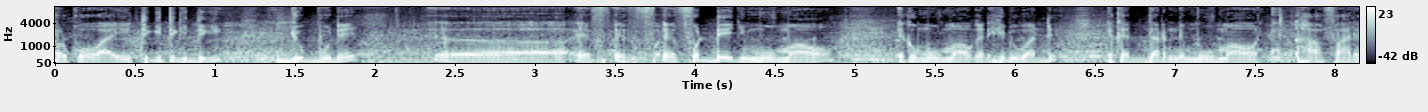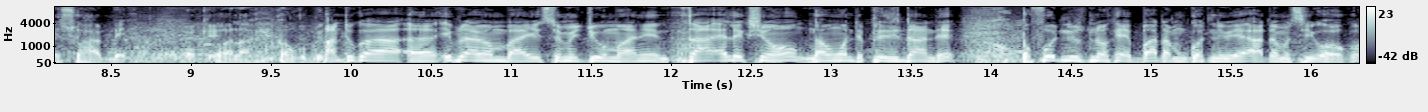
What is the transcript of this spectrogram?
holko wawi tigui tigui tigui jubbude e foddeji mouvement o eko mouvement o kadi heeɓi wadde e kadi darde mouvement o ha faate suhaɓeɓe voilà kanko tout cas ibrahima mbaye somi jumani temps élection gam wonde président nde o fotinirtuno ke badam goto ne wiye adama sy o ko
